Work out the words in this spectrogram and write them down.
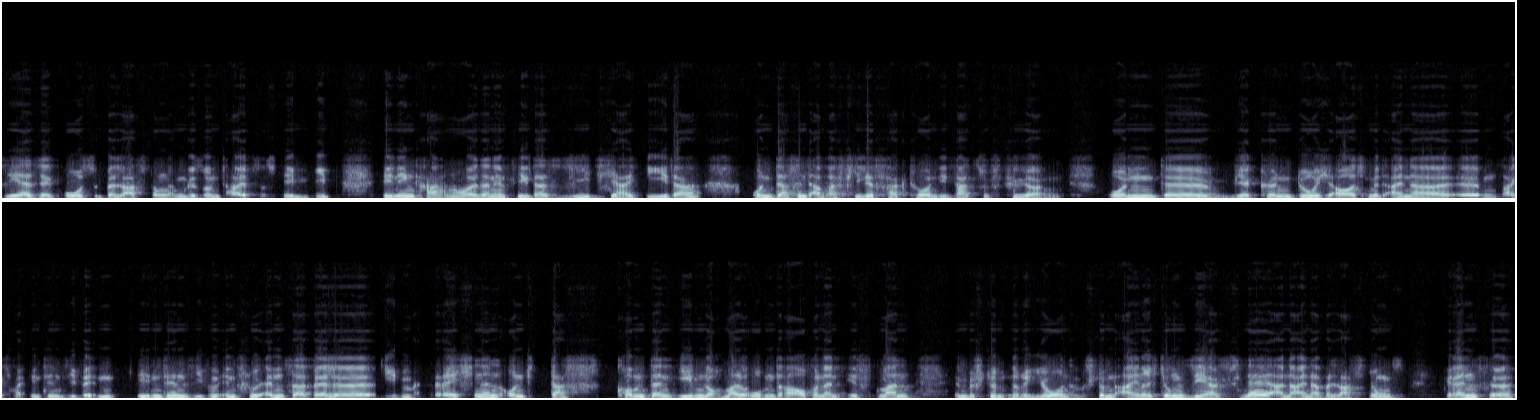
sehr, sehr große Belastung im Gesundheitssystem gibt, in den Krankenhäusern, in Pflege, das sieht ja jeder. Und das sind aber viele Faktoren, die dazu führen. Und äh, wir können durchaus mit einer, ähm, sage ich mal, intensive, in, intensiven Influenza-Welle eben rechnen und das kommt dann eben nochmal obendrauf. Und dann ist man in bestimmten Regionen, in bestimmten Einrichtungen sehr schnell an einer Belastungsgrenze.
